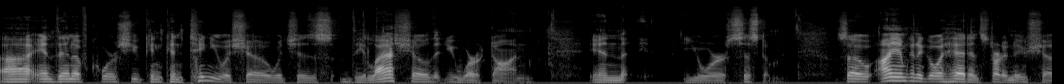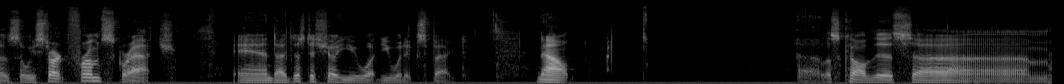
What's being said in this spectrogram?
Uh, and then, of course, you can continue a show, which is the last show that you worked on in your system. So I am going to go ahead and start a new show. So we start from scratch. And uh, just to show you what you would expect. Now, uh, let's call this um,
